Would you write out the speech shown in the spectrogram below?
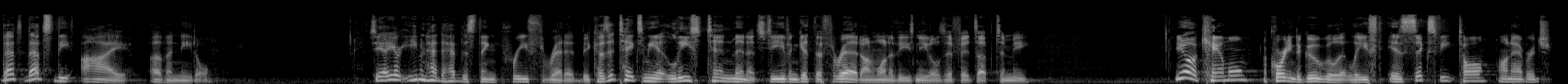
That's, that's the eye of a needle. See, I even had to have this thing pre threaded because it takes me at least 10 minutes to even get the thread on one of these needles if it's up to me. You know, a camel, according to Google at least, is six feet tall on average.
